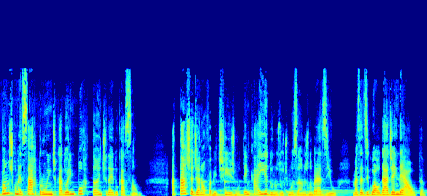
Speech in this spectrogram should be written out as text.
Vamos começar por um indicador importante na educação. A taxa de analfabetismo tem caído nos últimos anos no Brasil, mas a desigualdade ainda é alta.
